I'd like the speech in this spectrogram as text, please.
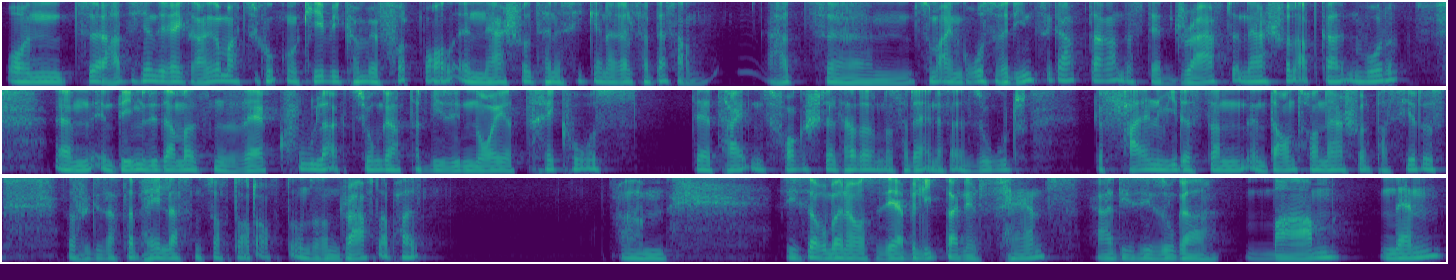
und äh, hat sich dann direkt rangemacht zu gucken, okay, wie können wir Football in Nashville, Tennessee generell verbessern. Hat ähm, zum einen große Verdienste gehabt daran, dass der Draft in Nashville abgehalten wurde, ähm, indem sie damals eine sehr coole Aktion gehabt hat, wie sie neue Trikots der Titans vorgestellt hatte. Und das hat der NFL so gut gefallen, wie das dann in Downtown Nashville passiert ist, dass sie gesagt hat, hey, lass uns doch dort auch unseren Draft abhalten. Ähm, sie ist darüber hinaus sehr beliebt bei den Fans, ja, die sie sogar Mom nennen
